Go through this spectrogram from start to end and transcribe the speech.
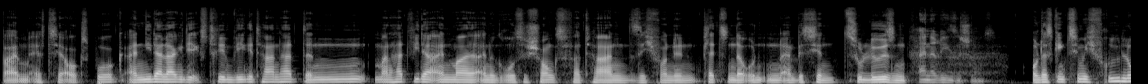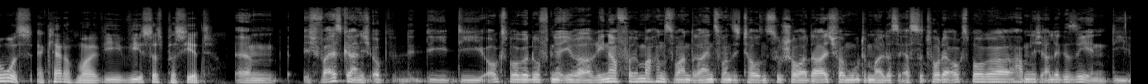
beim FC Augsburg. Eine Niederlage, die extrem wehgetan hat, denn man hat wieder einmal eine große Chance vertan, sich von den Plätzen da unten ein bisschen zu lösen. Eine Riesenchance. Und das ging ziemlich früh los. Erklär doch mal, wie, wie ist das passiert? Ähm, ich weiß gar nicht, ob die, die Augsburger durften ja ihre Arena voll machen. Es waren 23.000 Zuschauer da. Ich vermute mal, das erste Tor der Augsburger haben nicht alle gesehen. Die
